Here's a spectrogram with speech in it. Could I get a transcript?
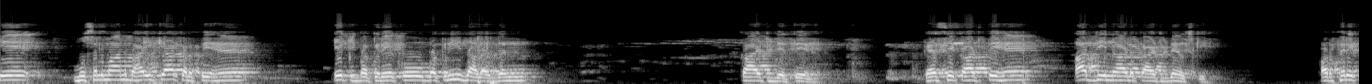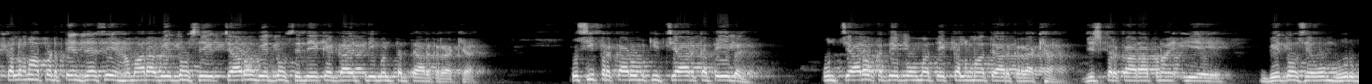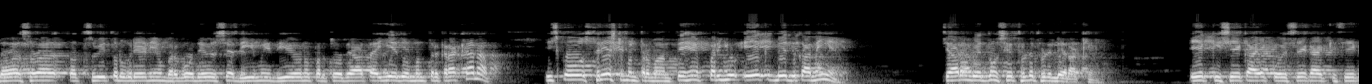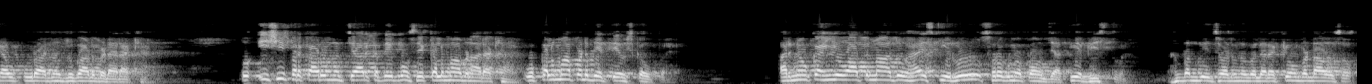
कि मुसलमान भाई क्या करते हैं? एक बकरे को बकरी वाले दिन काट देते हैं। कैसे काटते हैं? आदि नाड़ काट दें उसकी। और फिर एक कलमा पढ़ते हैं, जैसे हमारा वेदों से, चारों वेदों से लेकर गायत्री मंत्र तैयार कर रखा है। उसी प्रकार उनकी चार कतेब है। उन चारों कतेबों में एक कलमा तैयार कर रखा है। जिस प्रकार अपना ये वेदों से ओम भूर भव स्व तत्सवितुर्वरेणियम भर्गो देव से धीमे धीमे प्रचोदयाता, ये जो मंत्र कर रखा है ना, इसको श्रेष्ठ मंत्र मानते हैं, पर यू एक वेद का नहीं है। चारों वेदों से थोड़े थोड़े ले रखे। हैं एक किसी का, एक कोसे का, एक किसी का वो पूरा जो जुगाड़ बढ़ा रखा है। तो इसी प्रकार उन्होंने चार कतेबों से कलमा बना रखा है। वो कलमा पढ़ देते हैं उसके ऊपर। अन्यों कहीं वो आत्मा जो है, इसकी रूह स्वर्ग में पहुँच जाती है भीस्त में। बंदी छोड़ने बोले रहे, क्यों बढ़ाओ सो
